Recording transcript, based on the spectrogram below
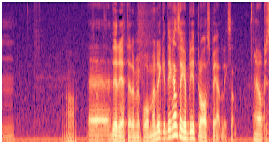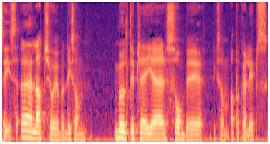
Mm. Ja, så Eh, det retade jag mig på. Men det, det kan säkert bli ett bra spel liksom. ja, precis. Eh, Lattjo, liksom multiplayer, zombie, liksom apokalyps,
